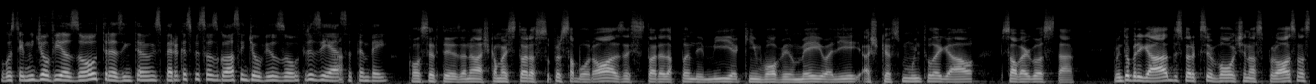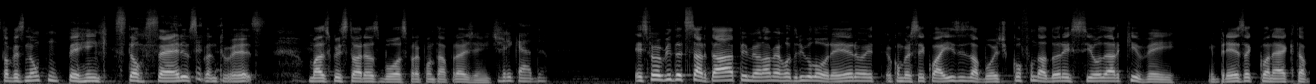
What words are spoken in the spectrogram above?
Eu gostei muito de ouvir as outras, então espero que as pessoas gostem de ouvir os outros e essa ah, também. Com certeza, né? Acho que é uma história super saborosa, essa história da pandemia que envolve no meio ali. Acho que é muito legal, o pessoal vai gostar. Muito obrigado, espero que você volte nas próximas, talvez não com perrengues tão sérios quanto esse, mas com histórias boas para contar pra gente. Obrigada. Esse foi o Vida de Startup. Meu nome é Rodrigo Loureiro. Eu conversei com a Isis Abot, cofundadora e CEO da Arquivei, empresa que conecta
